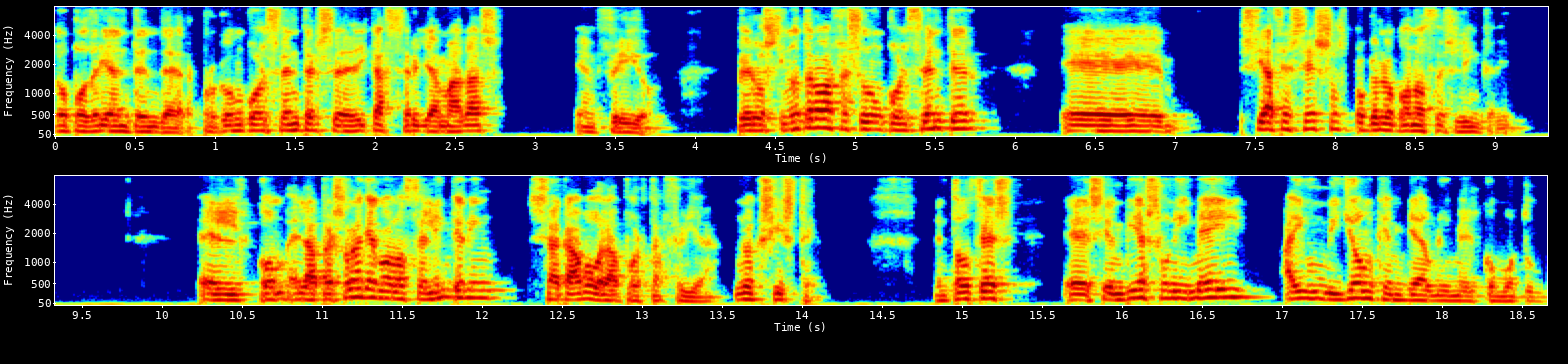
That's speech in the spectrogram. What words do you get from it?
lo podría entender, porque un call center se dedica a hacer llamadas en frío. Pero si no trabajas en un call center, eh, si haces eso es porque no conoces LinkedIn. La persona que conoce LinkedIn se acabó la puerta fría, no existe. Entonces, eh, si envías un email, hay un millón que envía un email como tú.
